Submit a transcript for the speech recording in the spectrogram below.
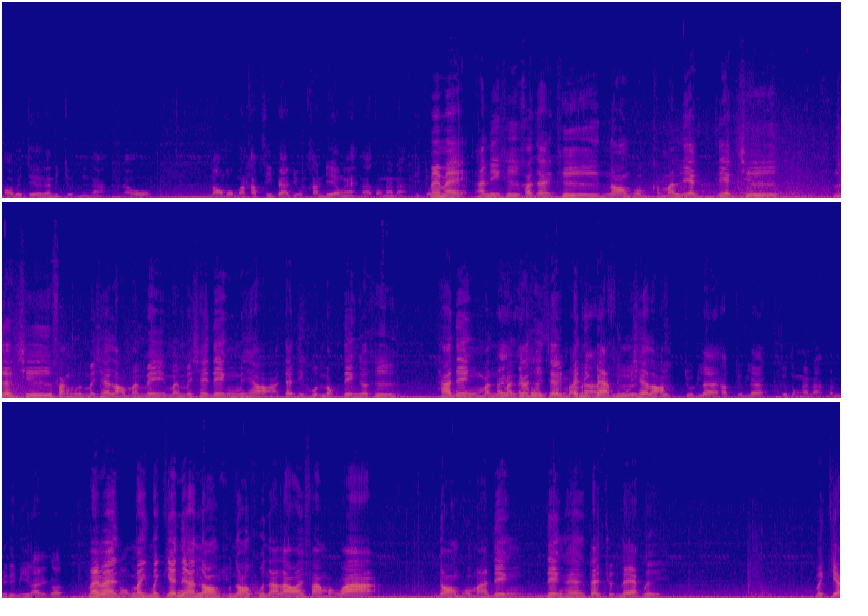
พอไปเจอกันอีกจุดหนึ่งอะแล้วน้องผมมันขับ C8 อยู่คันเดียวไงนะตรงนั้นอะที่จบไม่ไม่อันนี้คือเข้าใจคือน้องผมมันเรียกเรียกชื่อ เรียกชื่อฝั่งนู้นไม่ใช่หรอ มันไม่ มันไม่ใช่เด้งไม่ใช่หรอ แต่ที่คุณบอกเด้งก็คือ ถ้าเด้งมันไอ้มันก็ไตรงคือจะตรงเป็นอีกแบบหนึ่งะไม่ใช่หรอ จุดจุดแรกครับจุดแรกคือตรงนั้นอะมันไม่ได้มีอะไรก็ ไม่ไม่น้องผมไม่เมื่อกี้เนี้ยน้น้อองงผมน้องเจอคุณน่ะเล่าให้ฟังบอกว่า น้องผมมาเด้งเด้งให้ตั้งแต่จุดแรกเลย เมื่อกี้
